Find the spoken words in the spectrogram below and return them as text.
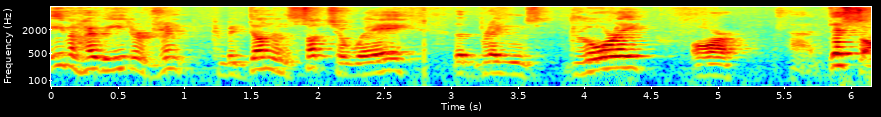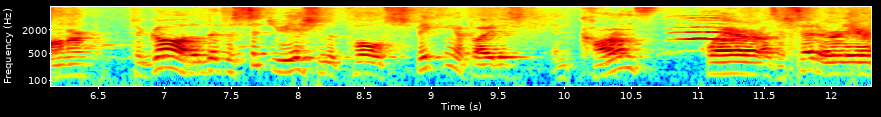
Even how we eat or drink can be done in such a way that brings glory or uh, dishonor to God. And that the situation that Paul's speaking about is in Corinth, where, as I said earlier,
